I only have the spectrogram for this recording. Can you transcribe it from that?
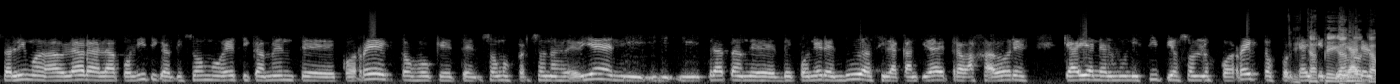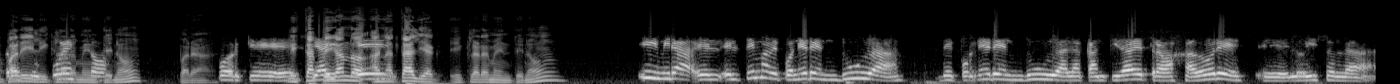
salimos a hablar a la política que somos éticamente correctos o que somos personas de bien y, tratan de, poner en duda si la cantidad de trabajadores que hay en el municipio son los correctos, porque hay que pegando a Caparelli claramente, ¿no? Para... Porque Le estás pegando a Natalia eh, claramente, ¿no? Y mira, el, el tema de poner en duda de poner en duda la cantidad de trabajadores eh, lo hizo la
